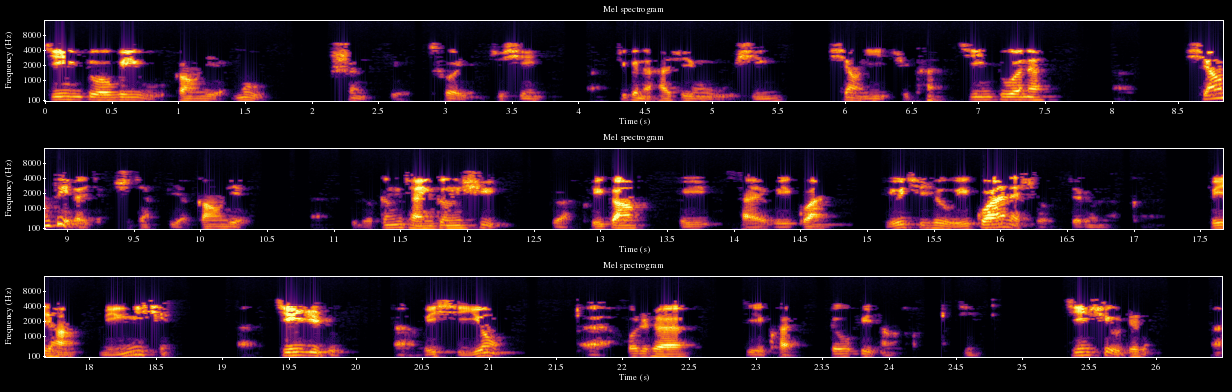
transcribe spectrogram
金多威武刚烈，木胜有恻隐之心，啊，这个呢还是用五行象意去看，金多呢，啊，相对来讲是这样比较刚烈，啊，这个庚辰庚戌，是吧？魁罡。为财为官，尤其是为官的时候，这种呢非常明显啊。金日主啊为喜用，呃或者说这一块都非常好。金金是有这种啊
